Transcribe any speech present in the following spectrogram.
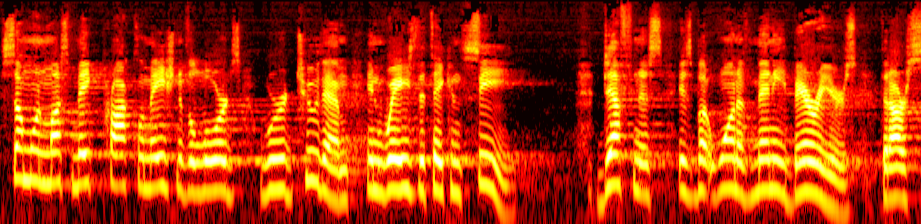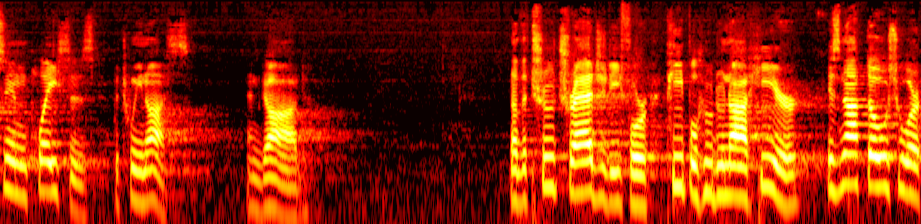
Someone must make proclamation of the Lord's word to them in ways that they can see. Deafness is but one of many barriers that our sin places between us and God. Now, the true tragedy for people who do not hear is not those who are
